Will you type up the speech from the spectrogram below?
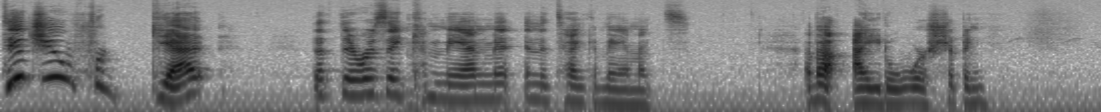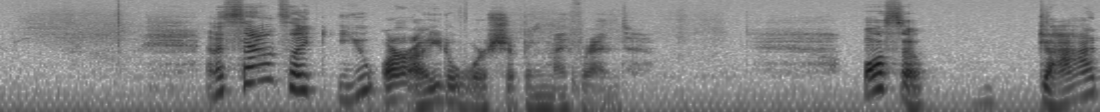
Did you forget that there is a commandment in the Ten Commandments about idol worshiping. And it sounds like you are idol worshiping, my friend. Also, God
